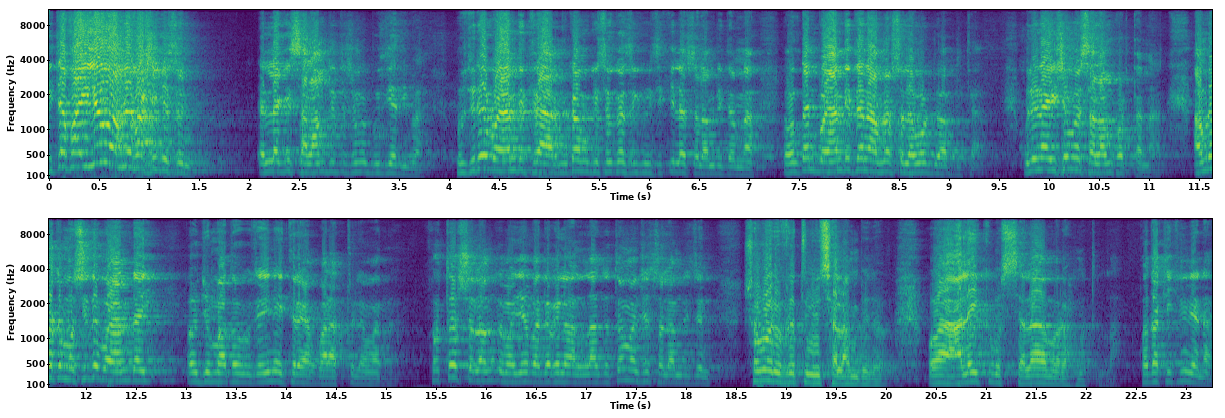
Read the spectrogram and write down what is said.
এটা পাইলেও আপনি ফাঁসি গেছেন। এর লাগি সালাম দিতে সময় বুঝিয়ে দিবা। হুজুরে বয়ান দিতে আর মুখামুখি গেছি কিলা সালাম দিতাম না? এখন তাই বয়ান দিতে না আপনার সালামের জবাব দিতাম বলে, না, এই সময় সালাম করতাম না। আমরা তো মসজিদে বয়ান দেয় ওই জুম্মা তো যেই না ইতরে একবার তুলে আমার। কত সালাম তো মাঝে বাদে গেলাম আল্লাহ যত মানুষের সালাম দিচ্ছেন সবার উপরে তুমি সালাম বেরো ও আলাইকুম আসসালাম রহমতুল্লাহ। কথা ঠিক নিলে না?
